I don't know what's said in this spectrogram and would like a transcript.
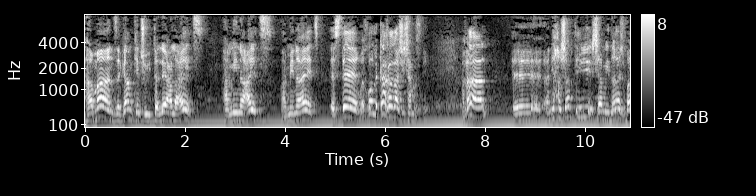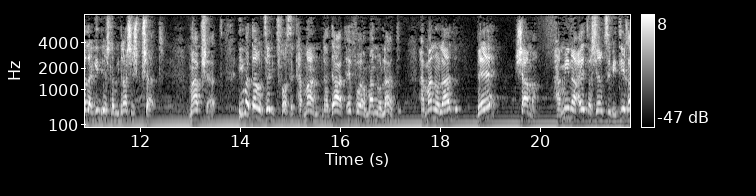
המן זה גם כן שהוא יתעלה על העץ, המין העץ, המין העץ, אסתר, וכל, ככה רש"י שם מסביר. אבל אה, אני חשבתי שהמדרש בא להגיד, יש למדרש יש פשט. מה הפשט? אם אתה רוצה לתפוס את המן, לדעת איפה המן נולד, המן נולד בשמה. המין העץ אשר ציוויתיך,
